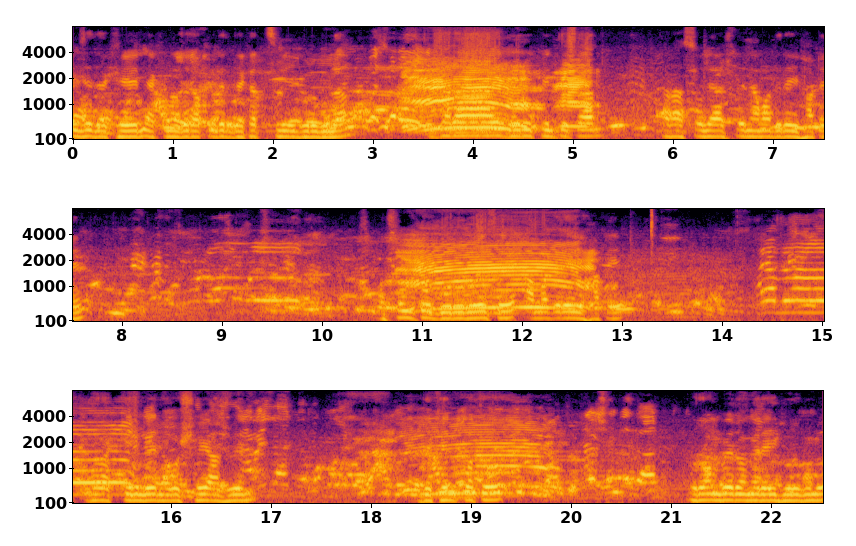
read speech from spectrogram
এই যে দেখেন, এক নজর আপনাদের দেখাচ্ছি এই গরুগুলা। যারা গরু কিনতে চান, তারা চলে আসবেন আমাদের এই হাটে। অসংখ্য গরু রয়েছে আমাদের এই হাটে। যারা কিনবেন, অবশ্যই আসবেন। দেখেন কত রং বেরঙের এই গরুগুলো।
